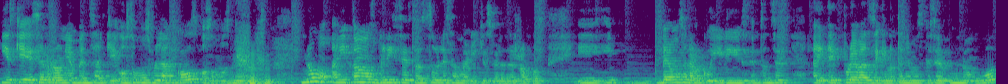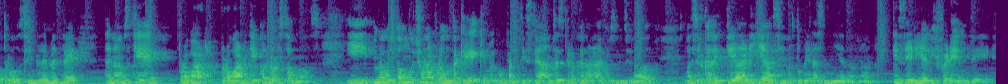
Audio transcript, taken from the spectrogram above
Y es que es erróneo pensar que o somos blancos o somos negros. no, hay tonos grises, azules, amarillos, verdes, rojos. Y, vemos el arco iris. Entonces, hay, hay pruebas de que no tenemos que ser uno u otro. Simplemente tenemos que probar, probar qué color somos. Y me gustó mucho una pregunta que, que, me compartiste antes, creo que no la hemos mencionado, acerca de qué harías si no tuvieras miedo, ¿no? ¿Qué sería diferente?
